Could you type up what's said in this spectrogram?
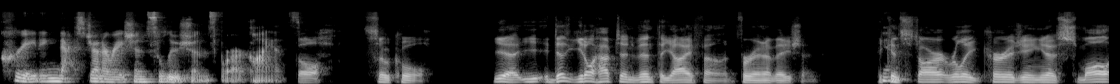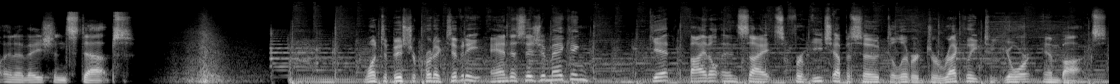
creating next generation solutions for our clients Oh, so cool. Yeah, you, it does. You don't have to invent the iPhone for innovation. It Yeah. can start really encouraging, you know, small innovation steps. Want to boost your productivity and decision making? Get vital insights from each episode delivered directly to your inbox.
